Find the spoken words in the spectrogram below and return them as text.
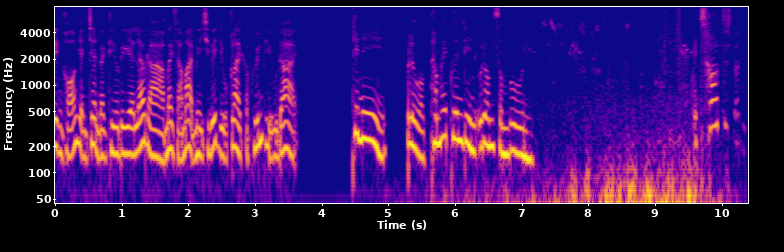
สิ่งของอย่างเช่นแบคทีเรียและราไม่สามารถมีชีวิตอยู่ใกล้กับพื้นผิวได้ ที่นี่ ปลวกทำให้พื้นดินอุดมสมบูรณ์ It's hard to study.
